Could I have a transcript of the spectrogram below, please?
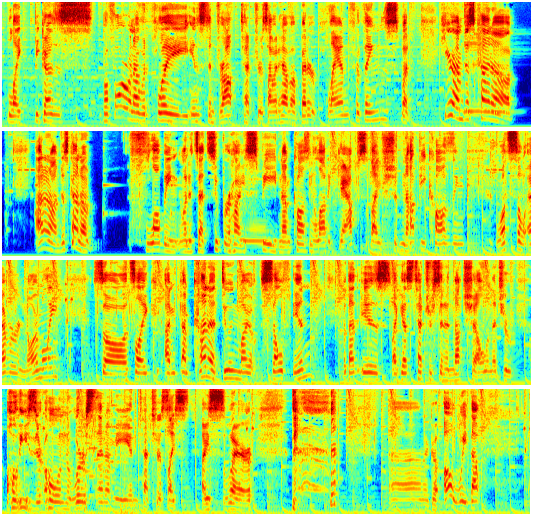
Like, because before when I would play instant drop Tetris, I would have a better plan for things, but here I'm just kind of... I don't know, I'm just kind of flubbing when it's at super high speed, and I'm causing a lot of gaps that I should not be causing whatsoever normally. So it's like, I'm, I'm kind of doing myself in, but that is, I guess, Tetris in a nutshell, and that you're always your own worst enemy in Tetris, I, I swear. uh, I'm go, oh wait, that,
